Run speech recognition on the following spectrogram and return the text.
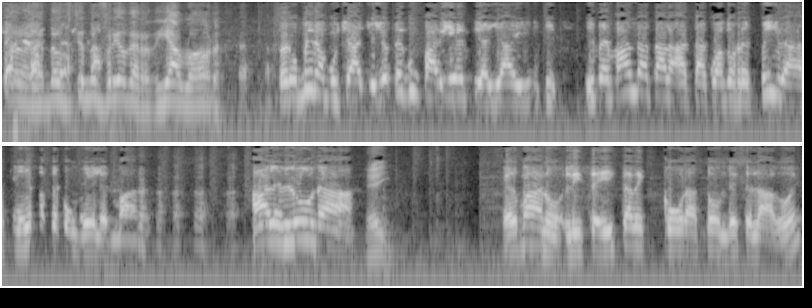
Bueno, ya está haciendo un frío de diablo ahora. Pero mira, muchachos, yo tengo un pariente allá y, me manda hasta, la- hasta cuando respira que eso se congela, hermano. Alex Luna, Ey, hermano, liceísta de corazón de este lado, ¿eh?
